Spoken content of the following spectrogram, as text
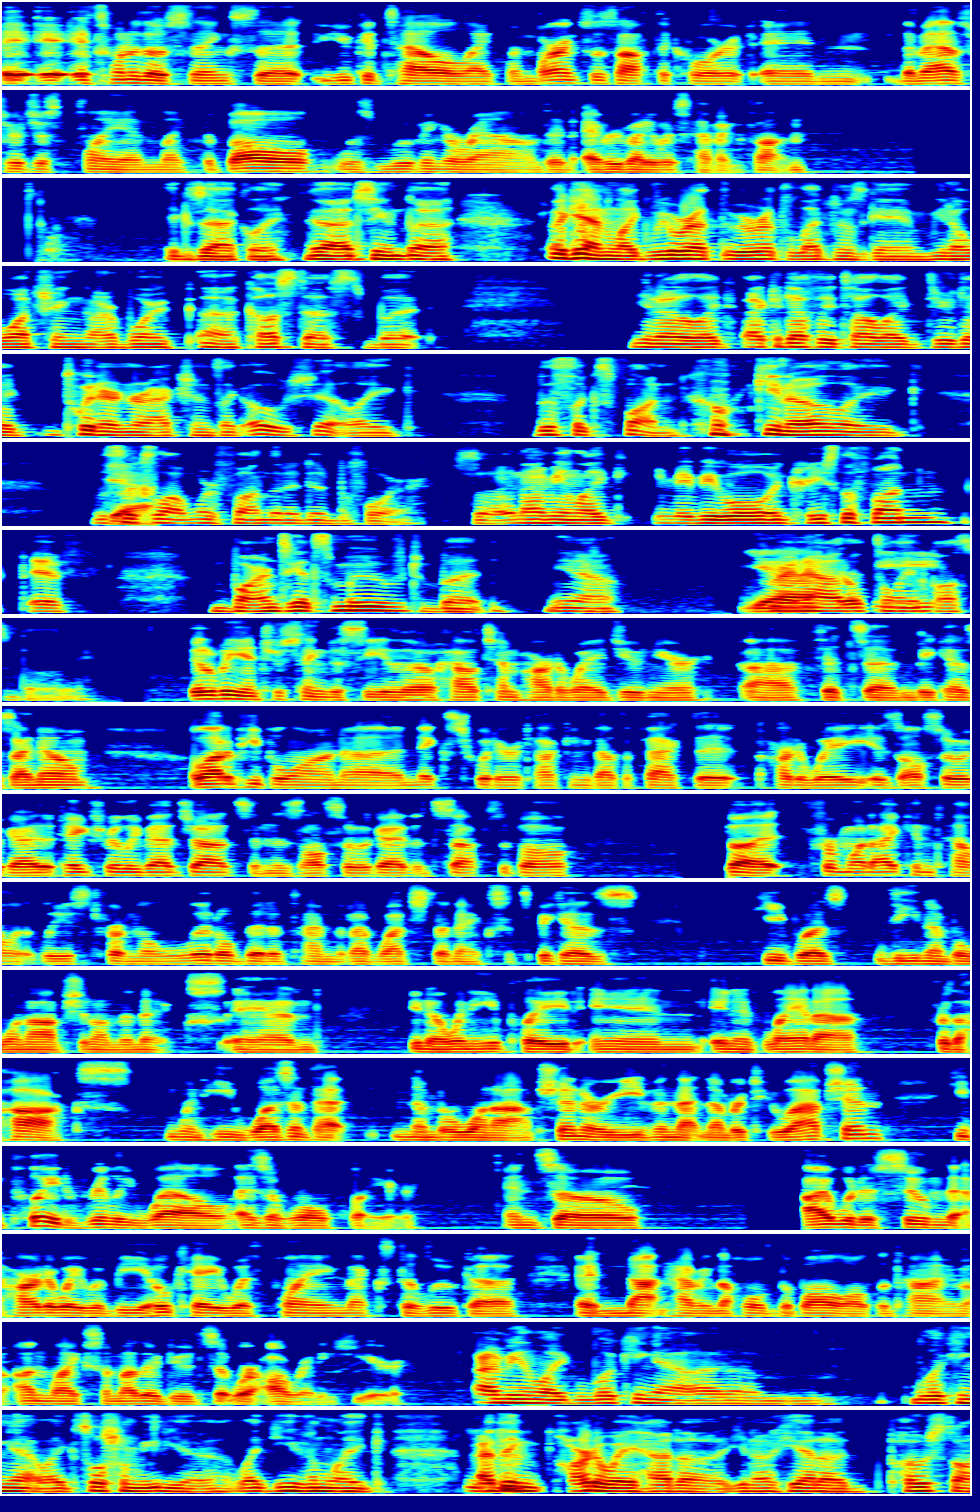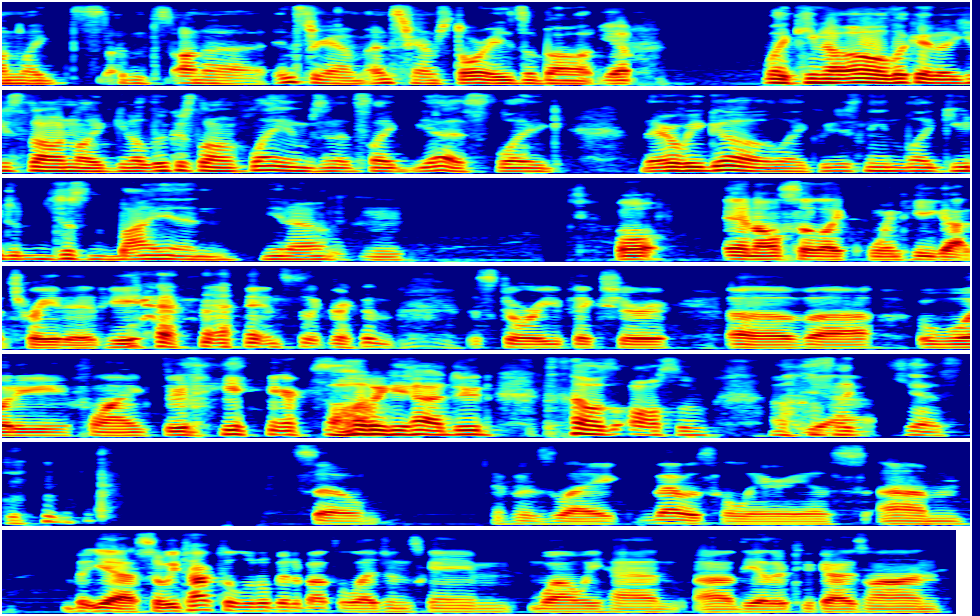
it, it- it's one of those things that you could tell, like when Barnes was off the court and the Mavs were just playing, like the ball was moving around and everybody was having fun. exactly. Yeah, it seemed uh, again like we were at the, we were at the Legends game, you know, watching our boy uh, Kostas, but you know, like I could definitely tell like through the Twitter interactions, like oh shit, like this looks fun, like you know, like this looks a lot more fun than it did before. So, and I mean, like maybe we'll increase the fun if Barnes gets moved, but you know, Yeah, right now that's only a possibility. It'll be interesting to see though how Tim Hardaway Jr. Uh, fits in because I know a lot of people on uh, Knicks Twitter are talking about the fact that Hardaway is also a guy that takes really bad shots and is also a guy that stops the ball. But from what I can tell, at least from the little bit of time that I've watched the Knicks, it's because he was the number one option on the Knicks. And you know when he played in in Atlanta for the Hawks, when he wasn't that number one option or even that number two option, he played really well as a role player. And so I would assume that Hardaway would be okay with playing next to Luka and not having to hold the ball all the time, unlike some other dudes that were already here. I mean, like looking at um, looking at like social media, like even like I Mhm. think Hardaway had a you know he had a post on like on a Instagram Instagram stories about Yep. like you know oh look at it he's throwing like you know Luka's throwing flames and it's like yes like there we go like we just need like you to just buy in you know Mhm. Well, and also like when he got traded, he had that Instagram story picture of uh, Woody flying through the air. oh yeah dude that was awesome I was Yeah. like yes dude So it was like that was hilarious. Um, but yeah, so we talked a little bit about the Legends game while we had uh, the other two guys on.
